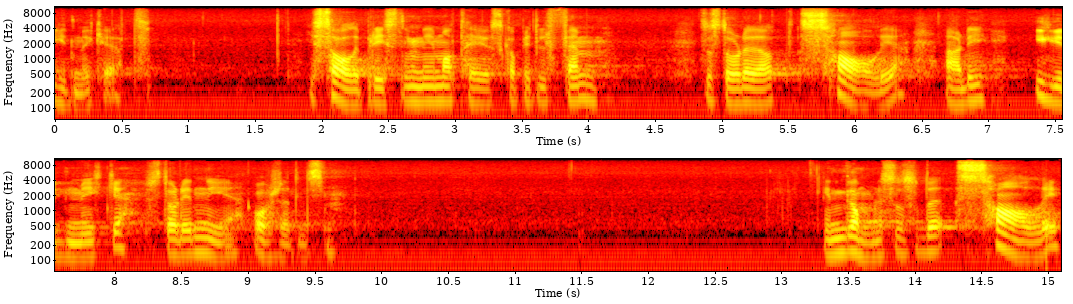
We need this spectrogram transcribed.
ydmykhet? I saligprisningen i Matteus kapittel 5 så står det at salige er de ydmyke, står det i den nye oversettelsen. I den gamle så sto det 'salig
